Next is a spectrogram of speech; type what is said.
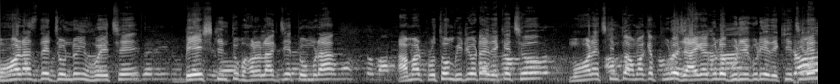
মহারাজদের জন্যই হয়েছে। বেশ কিন্তু ভালো লাগছে। তোমরা আমার প্রথম ভিডিওটা দেখেছ। মহারাজ কিন্তু আমাকে পুরো জায়গাগুলো ঘুরিয়ে ঘুরিয়ে দেখিয়েছিলেন।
